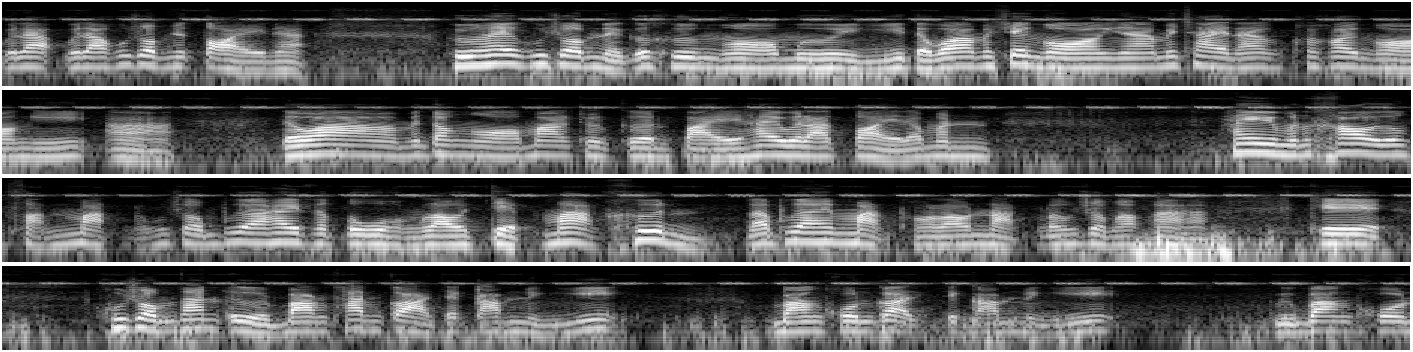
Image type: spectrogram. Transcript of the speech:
เวลาเวลาผู้ชมจะต่อยเนี่ยคือให้ผู้ชมเนี่ยก็คืองอมืออย่างนี้ แต่ว่าไม่ใช่งออย่างนี้นะไม่ใช่นะค่อย ๆ งออย่างนี้ อ่า แต่ว่าไม่ต้องงอมากจนเกินไป ให้เวลาต่อยแล้วมัน ให้มันเข้าตรงสันหมัดนะผู้ชมเพื่อให้ศัตรูของเราเจ็บมากขึ้น และเพื่อให้หมัดของเราหนักนะผู้ชมครับอ่าโอเคผู้ชมท่านอื่น บางท่านก็อาจจะกำอย่างนี้ บางคนก็อาจจะกำอย่างนี้ หรือบางคน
